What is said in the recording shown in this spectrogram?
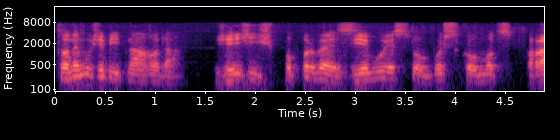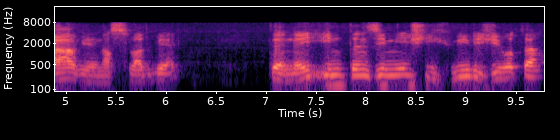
to nemůže být náhoda, že Ježíš poprvé zjevuje svou božskou moc právě na svatbě, té nejintenzivnější chvíli života,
